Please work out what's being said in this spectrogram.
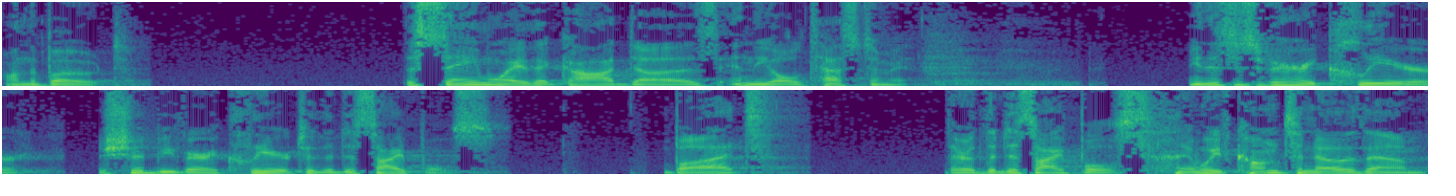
on the boat. The same way that God does in the Old Testament. I mean, this is very clear. It should be very clear to the disciples. But they're the disciples, and we've come to know them.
